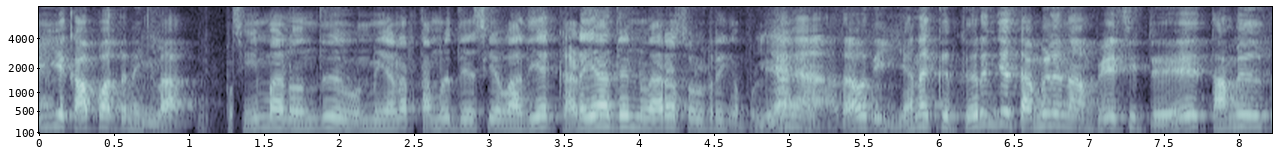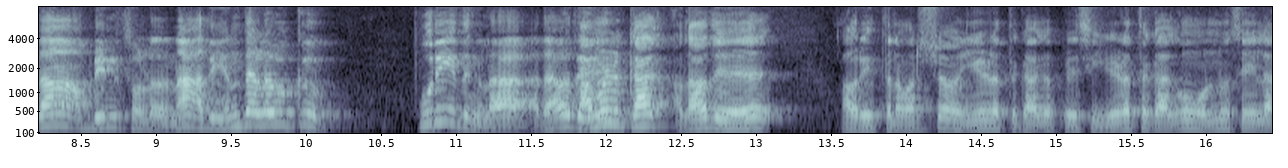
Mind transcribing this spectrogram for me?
ஐய காப்பாத்துனீங்களா? இப்போ சீமான் வந்து உண்மையான தமிழ் தேசியவாதியே கிடையாதுன்னு வேற சொல்றீங்க புள்ளியா? ஏங்க அதாவது எனக்கு தெரிஞ்ச தமிழை நான் பேசிட்டு தமிழ் தான் அப்படின்னு சொல்றதுன்னா அது எந்த அளவுக்கு புரியுதுங்களா? அதாவது தமிழுக்காக அதாவது அவர் இத்தனை வருஷம் ஈழத்துக்காக பேசி ஈழத்துக்காகவும் ஒன்றும் செய்யல.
